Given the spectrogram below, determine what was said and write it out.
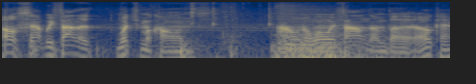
Oh snap! We found the whatchamacallums. I don't know when we found them, but okay.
